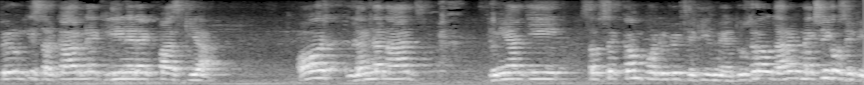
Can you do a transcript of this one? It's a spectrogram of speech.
फिर उनकी सरकार ने क्लीन एयर एक्ट पास किया। और लंदन आज दुनिया की सबसे कम पॉल्यूटेड सिटीज़ में है। दूसरा उदाहरण मेक्सिको सिटी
